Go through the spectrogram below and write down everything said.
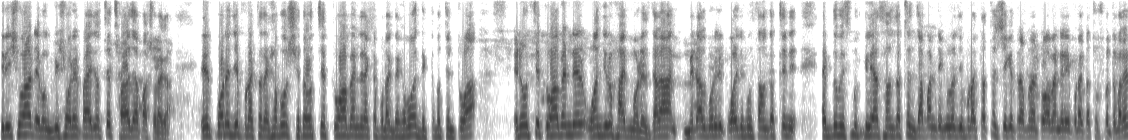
তিরিশ ওয়াট এবং বিশ ওয়াটের প্রাইস হচ্ছে ছয় হাজার পাঁচশো টাকা। এরপরে যে প্রোডাক্টটা দেখাবো, সেটা হচ্ছে টোয়া ব্র্যান্ডের একটা প্রোডাক্ট দেখাবো। দেখতে পাচ্ছেন টোয়া এটা হচ্ছে টোয়া ব্র্যান্ডের ওয়ান জিরো ফাইভ মডেল যারা মেটাল বডির কোয়ালিটিফুল সাউন্ড চাচ্ছেন, একদম স্মুথ ক্লিয়ার সাউন্ড চাচ্ছেন জাপান টেকনোলজি প্রোডাক্ট চাচ্ছেন, সেক্ষেত্রে আপনারা টোয়া ব্র্যান্ডের এই প্রোডাক্টটা চুজ করতে পারেন।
